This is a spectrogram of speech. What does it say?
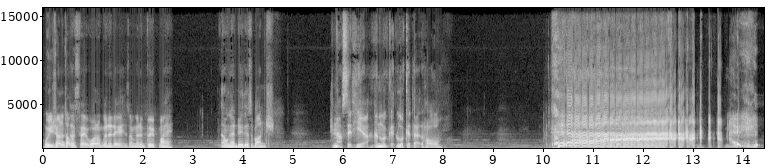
What are you trying to tell me? Okay, what I'm gonna do is I'm gonna boop my. I'm gonna do this a bunch. Now sit here and look at look at that hole.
